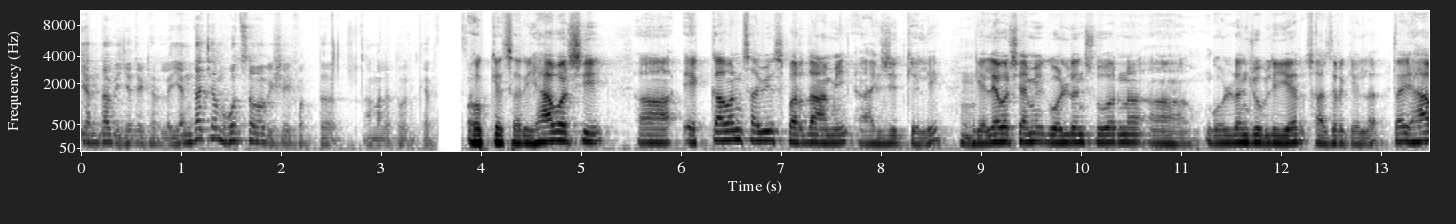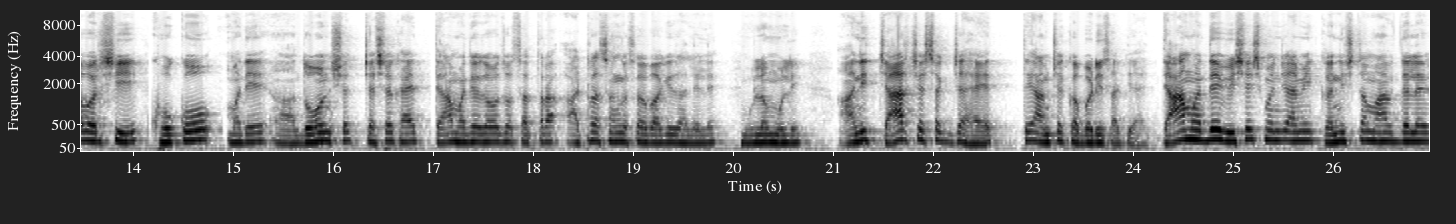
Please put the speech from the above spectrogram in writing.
यंदा विजेते ठरले? यंदाच्या महोत्सवाविषयी फक्त आम्हाला थोडक्यात ओके सर. ह्या वर्षी एक्कावन्नसावी स्पर्धा आम्ही आयोजित केली. गेल्या वर्षी आम्ही गोल्डन सुवर्ण गोल्डन जुबली इयर साजरं केलं. तर ह्या वर्षी खो खो मध्ये दोन चषक आहेत. त्यामध्ये जवळजवळ सतरा अठरा संघ सहभागी झालेले मुलं मुली आणि चार चषक जे आहेत ते आमचे कबड्डीसाठी आहेत. त्यामध्ये विशेष म्हणजे आम्ही कनिष्ठ महाविद्यालय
